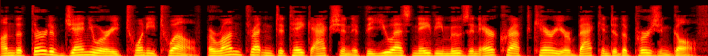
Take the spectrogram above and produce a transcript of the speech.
On 3 January 2012, Iran threatened to take action if the U.S. Navy moves an aircraft carrier back into the Persian Gulf.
